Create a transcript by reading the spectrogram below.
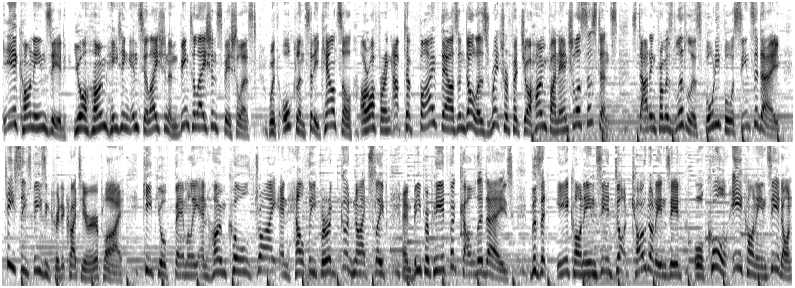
Aircon NZ, your home heating, insulation, and ventilation specialist, with Auckland City Council, are offering up to $5,000 retrofit your home financial assistance, starting from as little as 44 cents a day. TC's fees and credit criteria apply. Keep your family and home cool, dry, and healthy for a good night's sleep and be prepared for colder days. Visit airconnz.co.nz or call Aircon NZ on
